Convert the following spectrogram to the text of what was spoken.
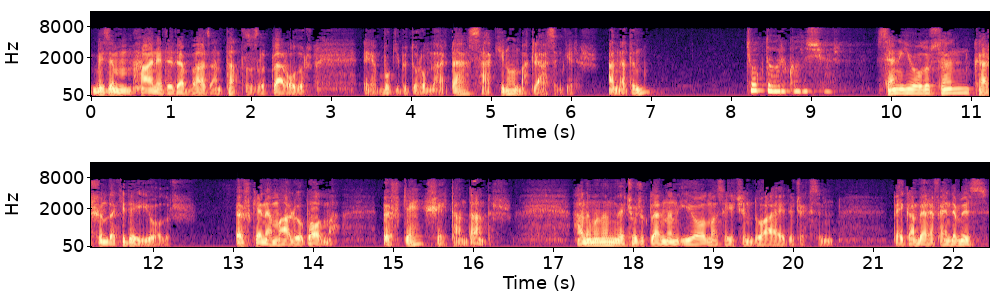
bizim hanede de bazen tatsızlıklar olur. E, bu gibi durumlarda sakin olmak lazım gelir. Anladın mı? Çok doğru konuşuyor. Sen iyi olursan karşındaki de iyi olur. Öfkene mağlup olma. Öfke şeytandandır. Hanımının ve çocuklarının iyi olması için dua edeceksin. Peygamber Efendimiz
